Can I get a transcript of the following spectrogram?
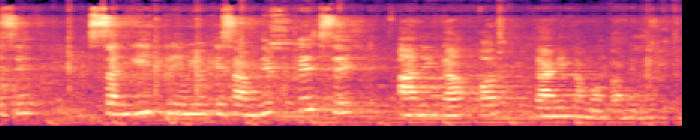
जैसे संगीत प्रेमियों के सामने फिर से आने का और गाने का मौका मिला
